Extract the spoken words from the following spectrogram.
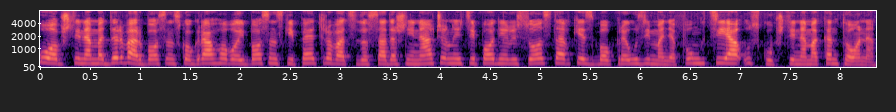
U opštinama Drvar, Bosansko Grahovo i Bosanski Petrovac dosadašnji načelnici podnijeli su ostavke zbog preuzimanja funkcija u skupštinama kantona.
